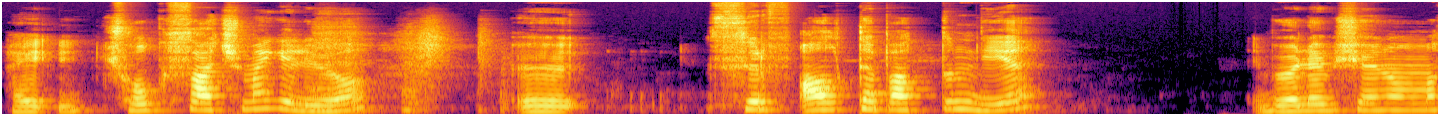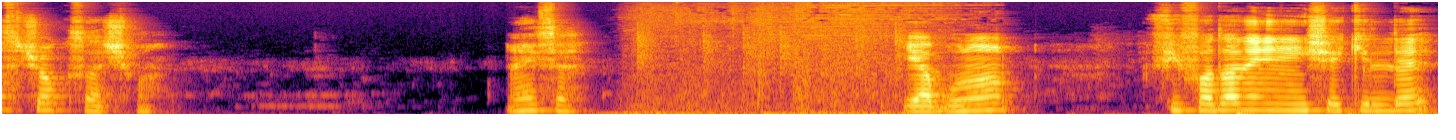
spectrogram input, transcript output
Hey, çok saçma geliyor. Ee, sırf alt tab attım diye böyle bir şeyin olması çok saçma. Neyse. Ya bunu FIFA'dan en iyi şekilde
